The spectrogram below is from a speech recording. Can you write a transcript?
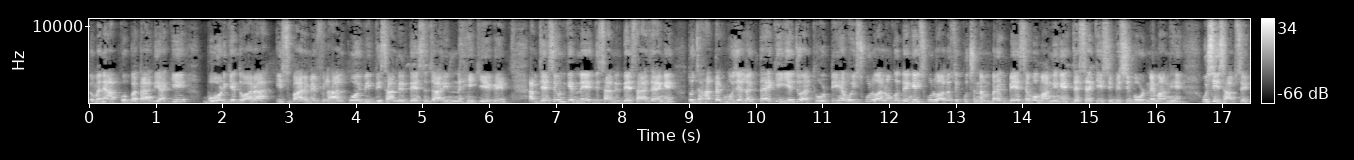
तो मैंने आपको बता दिया कि बोर्ड के द्वारा इस बारे में फ़िलहाल कोई भी दिशा निर्देश जारी नहीं किए गए। अब जैसे उनके नए दिशा निर्देश आ जाएँगे तो जहाँ तक मुझे लगता है कि ये जो अथॉरिटी है वो स्कूल वालों को देंगे। स्कूल वालों से कुछ नंबर बेस है वो मांगेंगे, जैसे कि सीबीएसई बोर्ड ने मांगे हैं, उसी हिसाब से।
